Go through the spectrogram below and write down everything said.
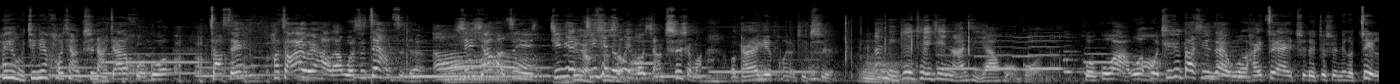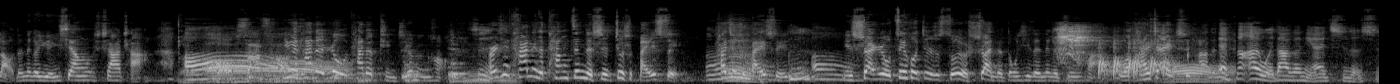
哎呀，我今天好想吃哪家的火锅，找谁？好找艾薇好了。我是这样子的，先想好自己今天今天的胃口想吃什么，我赶快约朋友去吃。那你最推荐哪几家火锅呢？火锅啊，我我其实到现在我还最爱吃的就是那个最老的那个原香沙茶。哦，沙茶，因为它的肉它的品质很好，是，而且它那个汤真的是就是白水，它就是白水，你涮肉最后就是所有涮的东西的那个精华，我还是爱吃它的。哎，那艾伟大哥你爱吃的是？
